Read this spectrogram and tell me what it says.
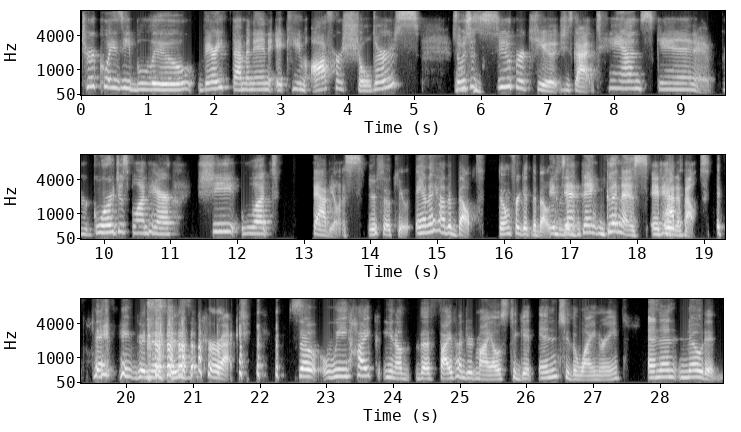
turquoisey blue, very feminine. It came off her shoulders. So it was just mm-hmm. super cute. She's got tan skin, her gorgeous blonde hair. She looked fabulous. You're so cute. And I had a belt. Don't forget the belt. It did. The, thank goodness it had a belt. It, thank goodness is correct. So we hike, you know, the 500 miles to get into the winery. And then noted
